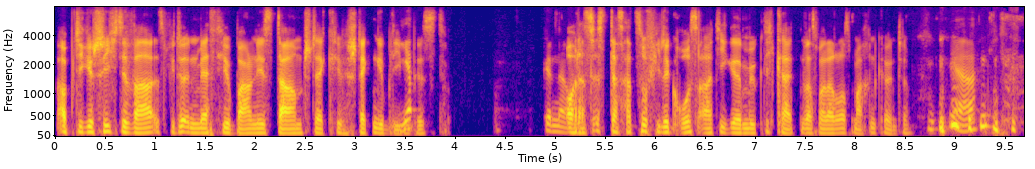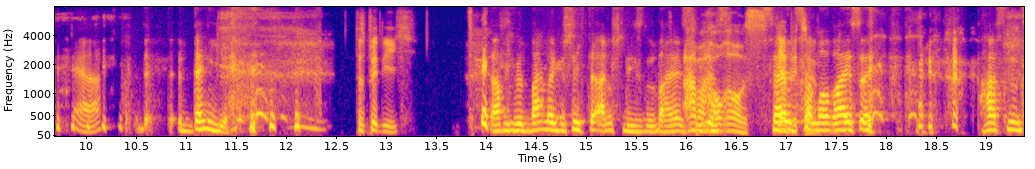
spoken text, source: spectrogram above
Ob die Geschichte war, ist, wie du in Matthew Barneys Darm steck, stecken geblieben yep. bist. Genau. Oh, das, ist, das hat so viele großartige Möglichkeiten, was man daraus machen könnte. Ja, ja. Danny. Das bin ich. Darf ich mit meiner Geschichte anschließen, weil Aber hau raus. seltsamerweise ja, passend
